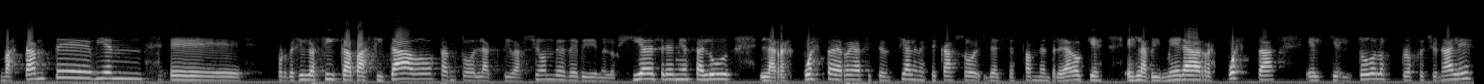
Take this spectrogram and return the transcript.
bastante bien eh, por decirlo así, capacitados, tanto la activación desde epidemiología de Serenia Salud, la respuesta de red asistencial, en este caso del CEFAM de Entregado, que es, la primera respuesta, el que todos los profesionales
